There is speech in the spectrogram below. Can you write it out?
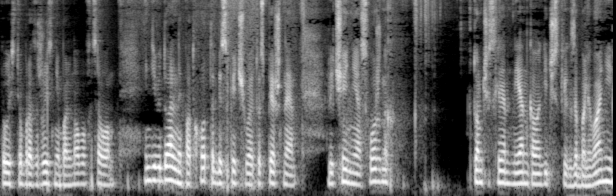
то есть образ жизни больного в целом. Индивидуальный подход обеспечивает успешное лечение сложных том числе и онкологических заболеваний,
